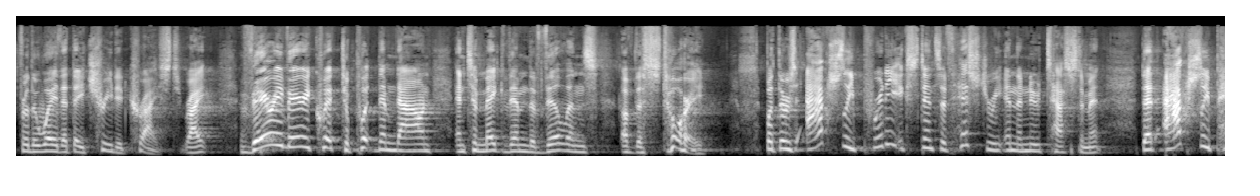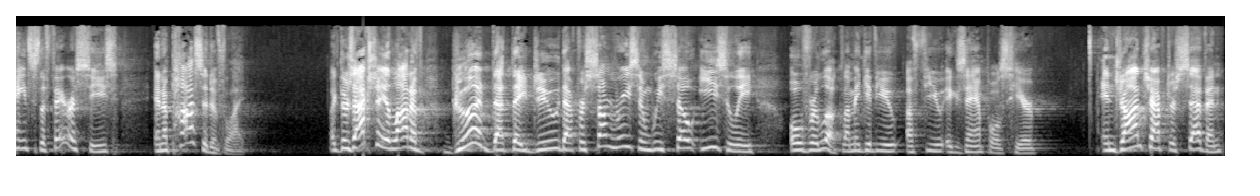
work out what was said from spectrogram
for the way that they treated Christ, right? Very, very quick to put them down and to make them the villains of the story. But there's actually pretty extensive history in the New Testament that actually paints the Pharisees in a positive light. Like there's actually a lot of good that they do that for some reason we so easily overlook. Let me give you a few examples here. In John chapter 7,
